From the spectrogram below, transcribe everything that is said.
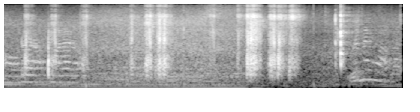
อ๋อได้แล้วมาได้แล้วเฮ้ยแม่งวาบแล้ว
